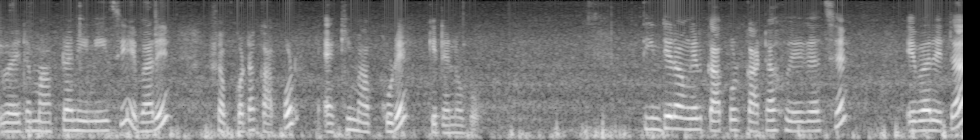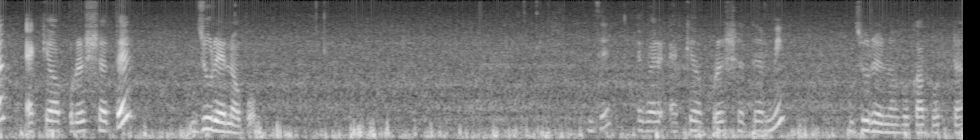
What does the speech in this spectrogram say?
এবার এটা মাপটা নিয়ে নিয়েছি, এবারে সবকটা কাপড় একই মাপ করে কেটে নেব। তিনটে রঙের কাপড় কাটা হয়ে গেছে। এবার এটা একে অপরের সাথে জুড়ে নেব। যে, এবার একে অপরের সাথে আমি জুড়ে নেব কাপড়টা।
